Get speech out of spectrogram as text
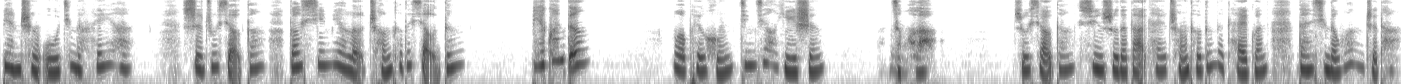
变成无尽的黑暗。是朱小刚刚熄灭了床头的小灯，别关灯！莫佩红惊叫一声：“怎么了？”朱小刚迅速的打开床头灯的开关，担心的望着他。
